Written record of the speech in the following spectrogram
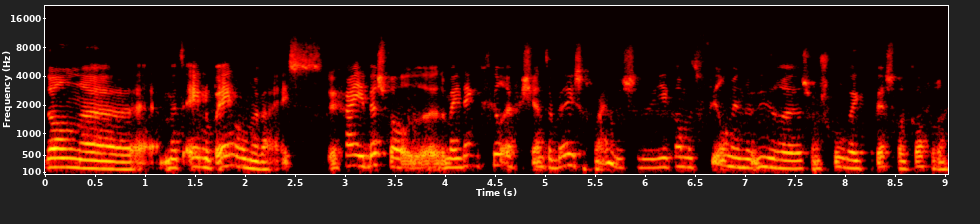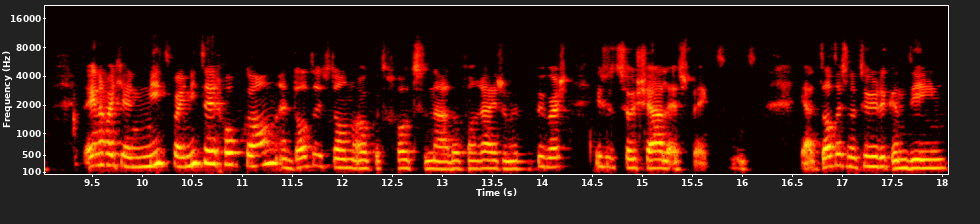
dan uh, met één op één onderwijs, dan ga je best wel, uh, dan ben je denk ik veel efficiënter bezig. Hoor. Dus je kan met veel minder uren zo'n schoolweek best wel coveren. Het enige wat je niet, waar je niet tegenop kan, en dat is dan ook het grootste nadeel van reizen met pubers, is het sociale aspect. Want ja, dat is natuurlijk een ding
